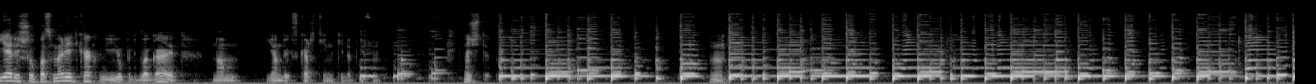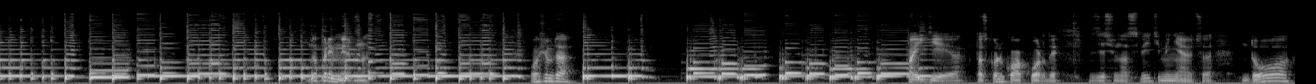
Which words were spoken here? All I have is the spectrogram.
я решил посмотреть, как ее предлагает нам Яндекс картинки, допустим. Значит... Ну, примерно. В общем-то, по идее, поскольку аккорды здесь у нас, видите, меняются до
